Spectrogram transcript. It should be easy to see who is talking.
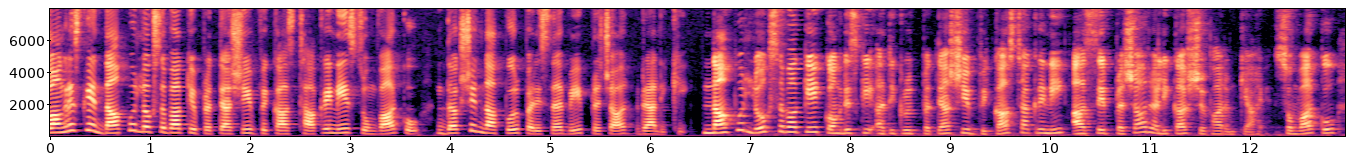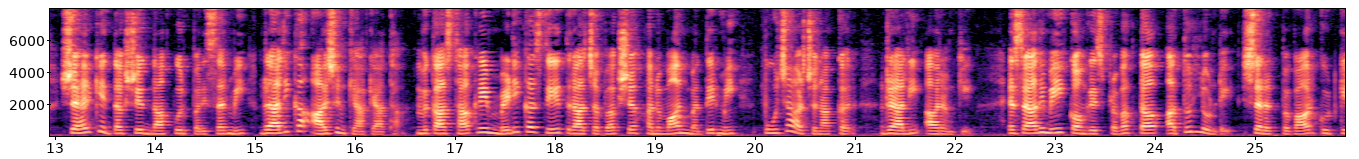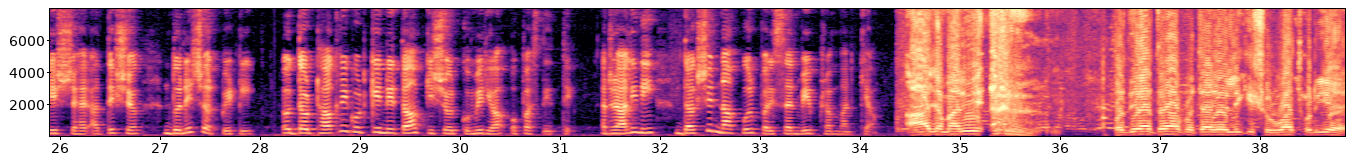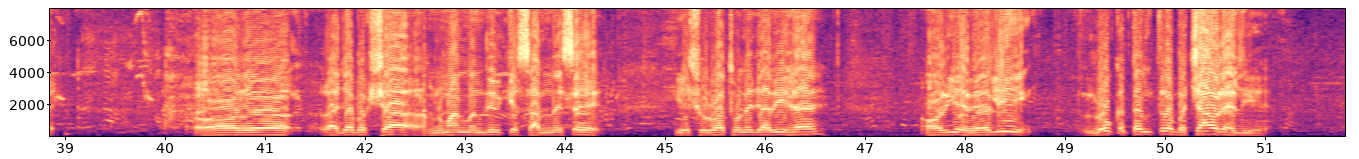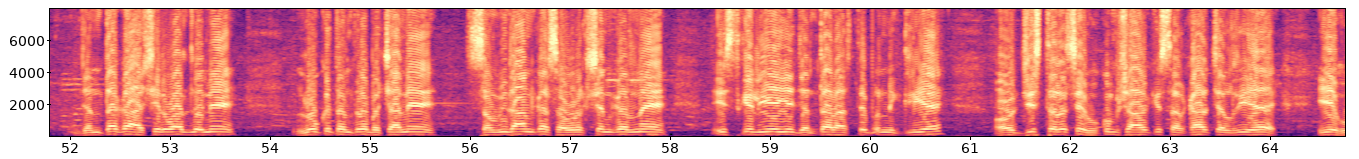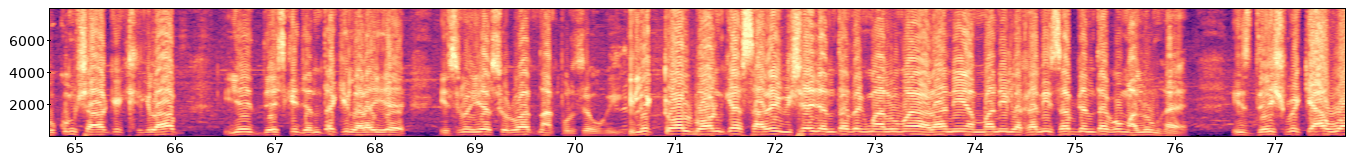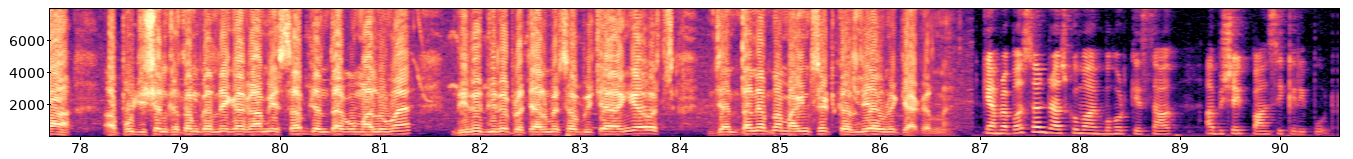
Speaker 1: कांग्रेस के नागपुर लोकसभा के प्रत्याशी विकास ठाकरे ने सोमवार को दक्षिण नागपुर परिसर में प्रचार रैली की। नागपुर लोकसभा के कांग्रेस के अधिकृत प्रत्याशी विकास ठाकरे ने आज से प्रचार रैली का शुभारंभ किया है। सोमवार को शहर के दक्षिण नागपुर परिसर में रैली का आयोजन किया गया था। विकास ठाकरे मेडिकल स्थित राजा बख्श हनुमान मंदिर में पूजा अर्चना कर रैली आरंभ की। इस रैली में कांग्रेस प्रवक्ता अतुल लोंडे, शरद पवार गुट के शहर अध्यक्ष दुनेश्वर पेटी उद्धव ठाकरे गुट के नेता किशोर कुमेरिया उपस्थित थे। रैली ने दक्षिण नागपुर परिसर में भ्रमण किया।
Speaker 2: आज हमारी पदयात्रा प्रचार रैली की शुरुआत हो रही है और राजा बख्शा हनुमान मंदिर के सामने से ये शुरुआत होने जा रही है और ये रैली लोकतंत्र बचाव रैली है। जनता का आशीर्वाद लेने, लोकतंत्र बचाने संविधान का संरक्षण करने इसके लिए ये जनता रास्ते पर निकली है और जिस तरह से हुकुम शाह की सरकार चल रही है, ये हुकुम शाह के खिलाफ ये देश के जनता की लड़ाई है। इसमें यह शुरुआत नागपुर से हो गई। इलेक्ट्रॉल बॉन्ड क्या सारे विषय जनता तक मालूम है? अडानी, अंबानी, लखानी सब जनता को मालूम है। इस देश में क्या हुआ? अपोजिशन खत्म करने का काम ये सब जनता को मालूम है। धीरे धीरे प्रचार में सब विचार आएँगे और जनता ने अपना माइंडसेट कर लिया है, उन्हें क्या करना है?
Speaker 1: कैमरा पर्सन राजकुमार मोहट के साथ अभिषेक पांसी की रिपोर्ट।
